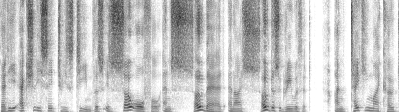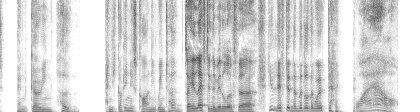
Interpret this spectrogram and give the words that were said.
that he actually said to his team, This is so awful and so bad, and I so disagree with it. I'm taking my coat and going home. And he got in his car and he went home. So he left in the middle of the He left in the middle of the workday. Wow,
